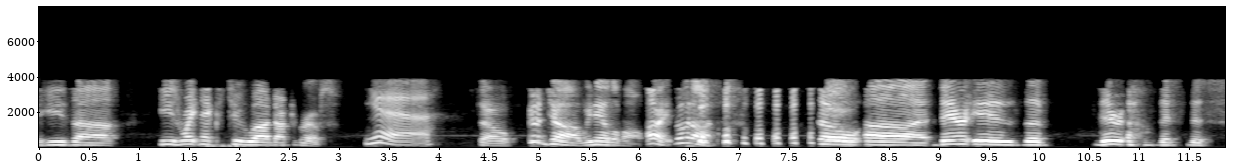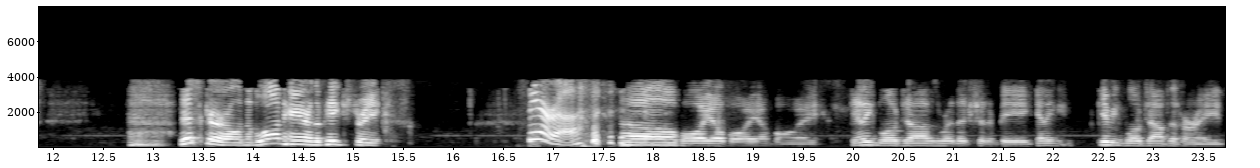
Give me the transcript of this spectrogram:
he's uh he's right next to uh, Dr. Gross. Yeah. So good job. We nailed them all. All right, moving on. so uh there is the there oh, this this this girl in the blonde hair and the pink streaks Sarah. oh boy, oh boy, oh boy. Getting blowjobs where they shouldn't be. Getting giving blowjobs at her age,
